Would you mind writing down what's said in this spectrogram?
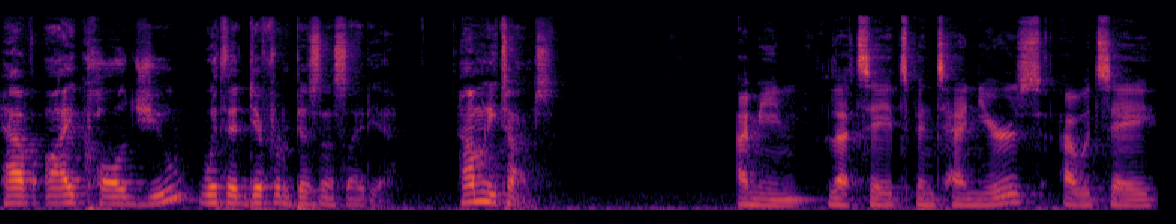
have I called you with a different business idea? How many times? I mean, let's say it's been 10 years, I would say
